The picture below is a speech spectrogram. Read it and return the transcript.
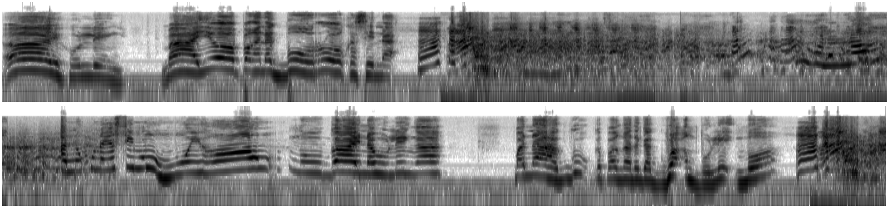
Ay, huling. Mayo pa nga nagburo kasi na... Wala. Ano ko na yan si Mumoy, haw? Nugay na huling ah. Panago ka pa nga nagagwa ang buli mo.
